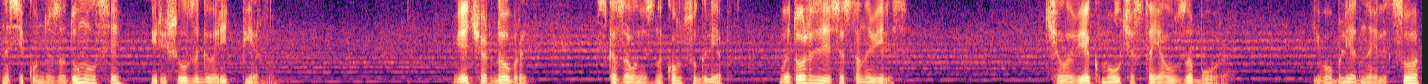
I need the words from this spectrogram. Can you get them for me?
на секунду задумался и решил заговорить первым. «Вечер добрый», — сказал незнакомцу Глеб. «Вы тоже здесь остановились?» Человек молча стоял у забора. Его бледное лицо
